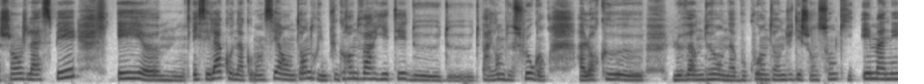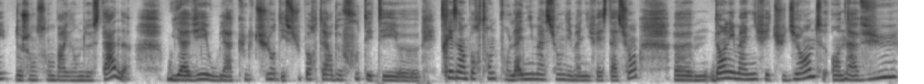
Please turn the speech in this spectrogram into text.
change l'aspect. Et, c'est là qu'on a commencé à entendre une plus grande variété de, de, par exemple, de slogans. Alors que le 22, on a beaucoup entendu des chansons qui émanaient de chansons, par exemple, de stade, où il y avait, où la culture des supporters de foot était très importante pour l'animation des manifestations. dans les manifs étudiantes, on a vu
